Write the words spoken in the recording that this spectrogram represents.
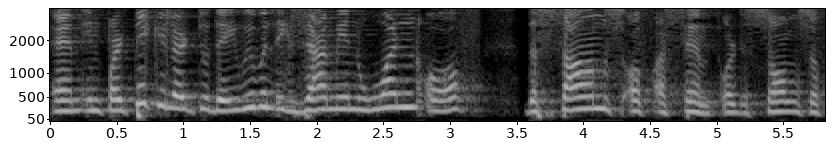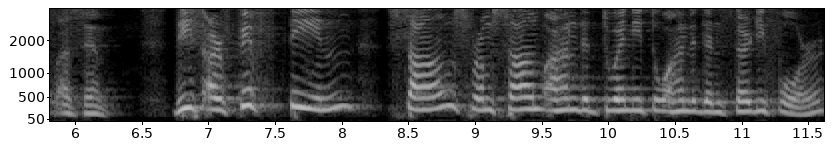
and in particular today, we will examine one of the Psalms of Ascent or the Songs of Ascent. These are 15 Psalms from Psalm 120 to 134,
